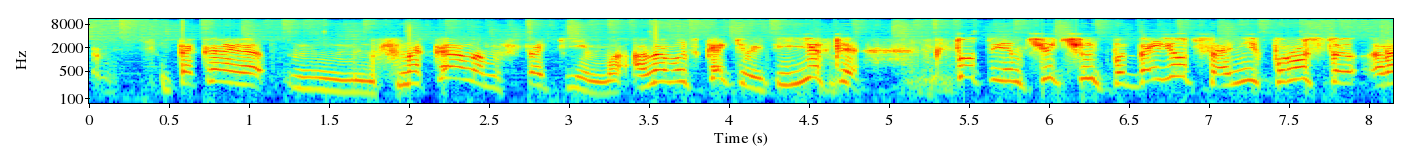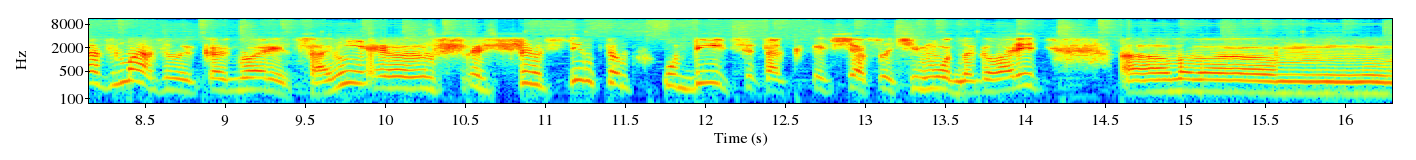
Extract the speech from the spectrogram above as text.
такая с накалом, с таким, она выскакивает. И если кто-то им чуть-чуть поддается, они их просто размазывают, как говорится. Они э, с, с инстинктом убийцы, так сейчас очень модно говорить, э, в,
